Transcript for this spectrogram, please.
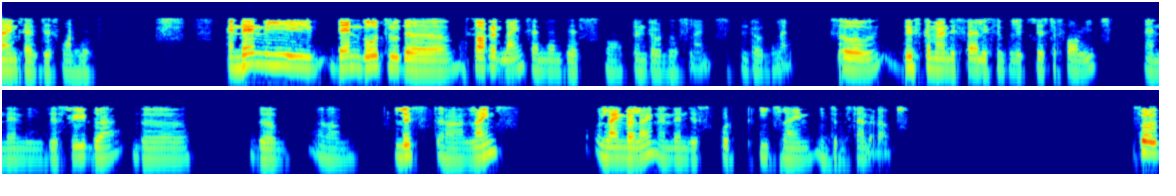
lines as just one list and then we then go through the sorted lines and then just uh, print out those lines print out the line. So this command is fairly simple it's just a for each and then we just read the the the um, list uh, lines line by line and then just put each line into the standard out. So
